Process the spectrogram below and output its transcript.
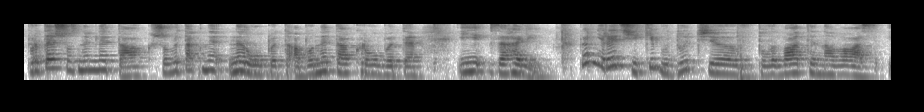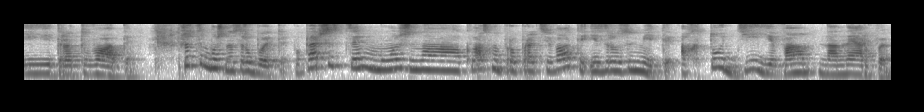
про те, що з ним не так, що ви так не, не робите або не так робите. І взагалі певні речі, які будуть е, впливати на вас і дратувати. Що з цим можна зробити? По-перше, з цим можна класно пропрацювати і зрозуміти, а хто діє вам на нерви,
